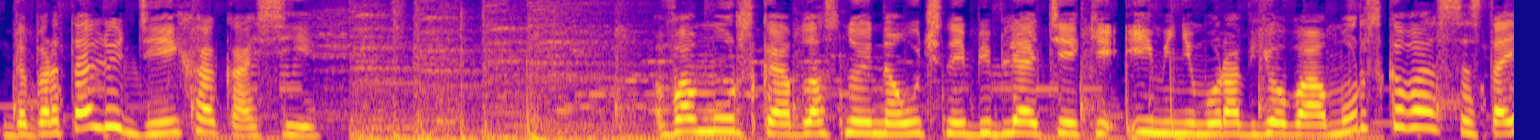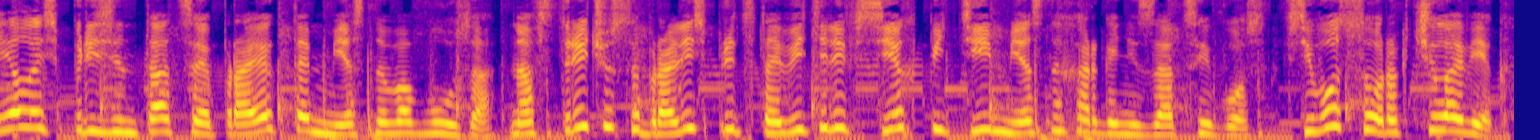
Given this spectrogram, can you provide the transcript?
доброта людей Хакасии. В Амурской областной научной библиотеке имени Муравьева-Амурского состоялась презентация проекта местного вуза. На встречу собрались представители всех пяти местных организаций ВОЗ. Всего 40 человек.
